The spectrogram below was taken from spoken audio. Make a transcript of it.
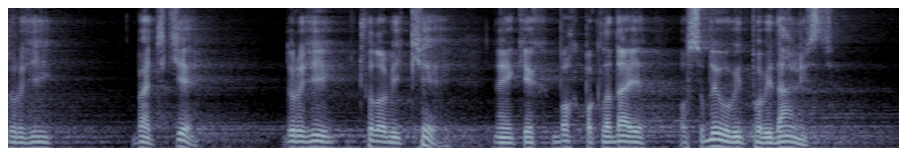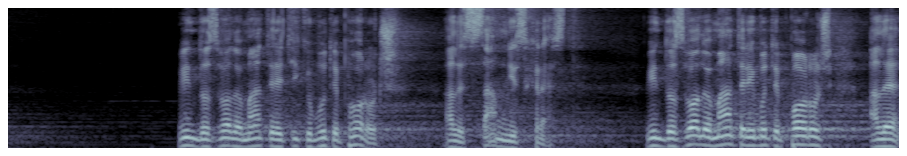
дорогі батьки, дорогі чоловіки, на яких Бог покладає особливу відповідальність. Він дозволив матері тільки бути поруч, але сам ніс хрест. Він дозволив матері бути поруч, але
